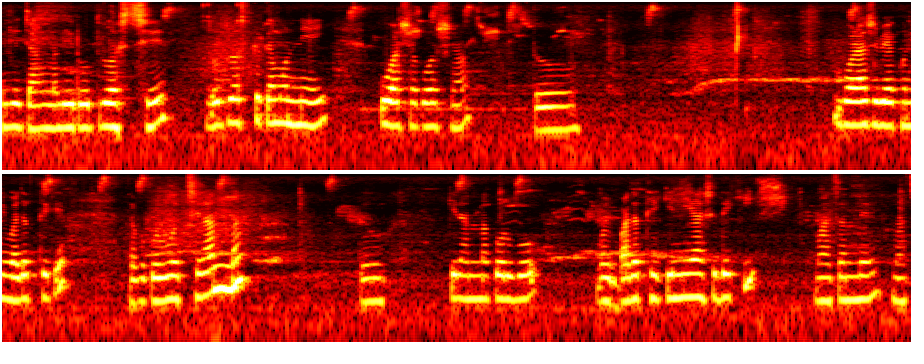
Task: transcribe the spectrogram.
এই যে জানলা দিয়ে রৌদ্র আসছে, রৌদ্র আজকে তেমন নেই, কুয়াশা কুয়াশা। তো বড় আসবে এখনই বাজার থেকে, তারপর করব হচ্ছে রান্না। তো কী রান্না করব? ওই বাজার থেকে নিয়ে আসে দেখি, মাছ আনলে মাছ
